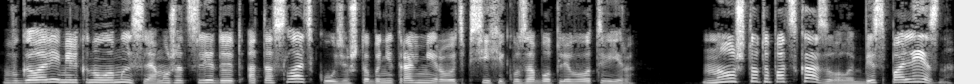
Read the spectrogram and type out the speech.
В голове мелькнула мысль, а может, следует отослать Кузю, чтобы не травмировать психику заботливого Твира. Но что-то подсказывало, бесполезно.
